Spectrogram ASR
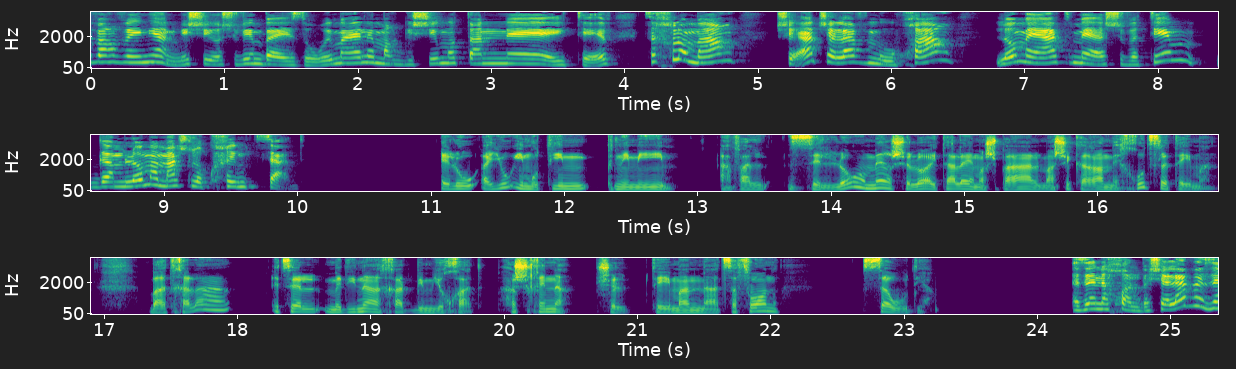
דבר ועניין, מי שיושבים באזורים האלה מרגישים אותן אה, היטב. צריך לומר שעד שלב מאוחר, לא מעט מהשבטים גם לא ממש לוקחים צד. אלו היו עימותים פנימיים. אבל זה לא אומר שלא הייתה להם השפעה על מה שקרה מחוץ לתימן. בהתחלה, אצל מדינה אחת במיוחד, השכנה של תימן מהצפון, סעודיה. אז זה נכון, בשלב הזה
